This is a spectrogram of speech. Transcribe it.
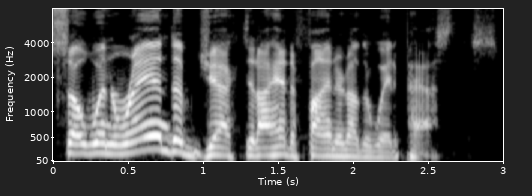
So when Rand objected, I had to find another way to pass this.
